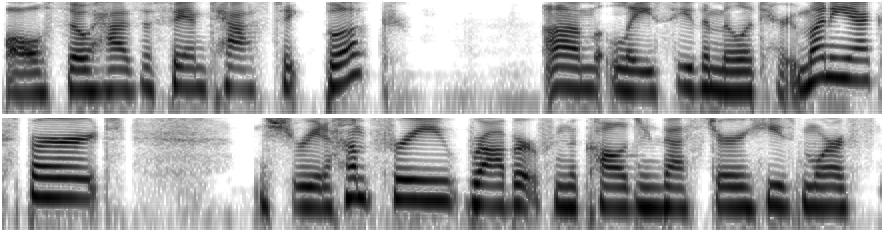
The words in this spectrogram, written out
also has a fantastic book. Um Lacey, the military money expert, Sharita Humphrey, Robert from the College Investor. He's more f-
